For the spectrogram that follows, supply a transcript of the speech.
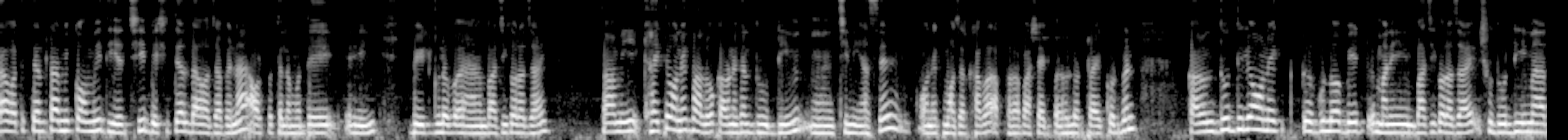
তাওয়াতে তেলটা আমি কমই দিয়েছি। বেশি তেল দেওয়া যাবে না, অল্প তেলের মধ্যে এই বেডগুলো বাজি করা যায়। তো আমি খাইতে অনেক ভালো, কারণ এখানে দুধ, ডিম চিনি আছে। অনেক মজার খাবার, আপনারা বাসায় একবার হলেও ট্রাই করবেন। কারণ দুধ দিলে অনেকগুলো বেড মানে বাজি করা যায়। শুধু ডিম আর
